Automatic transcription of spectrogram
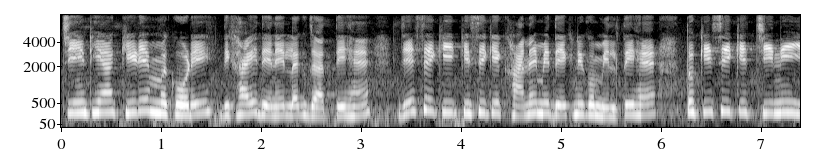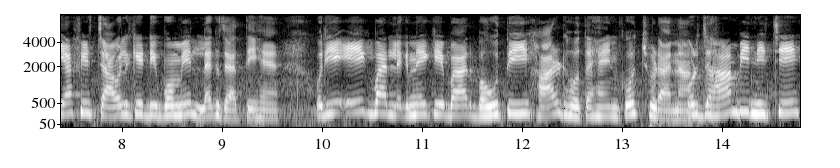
चींटियाँ कीड़े मकोड़े दिखाई देने लग जाते हैं। जैसे कि किसी के खाने में देखने को मिलते हैं तो किसी के चीनी या फिर चावल के डिब्बों में लग जाते हैं। और ये एक बार लगने के बाद बहुत ही हार्ड होता है इनको छुड़ाना। और जहाँ भी नीचे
